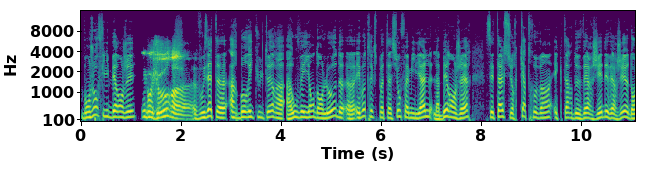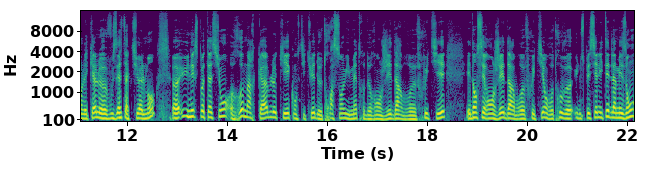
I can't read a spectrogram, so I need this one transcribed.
Bonjour Philippe Béranger. Et bonjour. euh, Vous êtes euh, arboriculteur à, à Ouveillan dans l'Aude euh, et votre exploitation familiale, la Bérangère, s'étale sur 80 hectares de vergers, des vergers dans lesquels vous êtes actuellement. Une exploitation remarquable qui est constituée de 308 mètres de rangées d'arbres fruitiers. Et dans ces rangées d'arbres fruitiers, on retrouve une spécialité de la maison,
